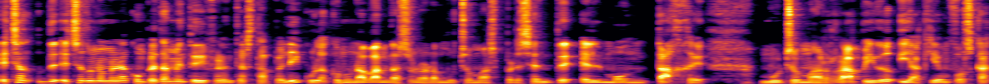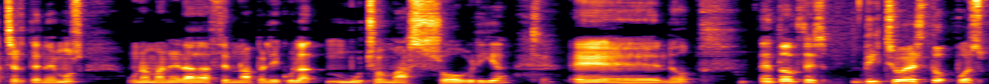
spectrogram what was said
hecha de, hecha de una manera completamente diferente a esta película, con una banda sonora mucho más presente, el montaje mucho más rápido, y aquí en Foscatcher tenemos una manera de hacer una película mucho más sobria, Sí. eh, ¿no? Entonces, dicho esto, pues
